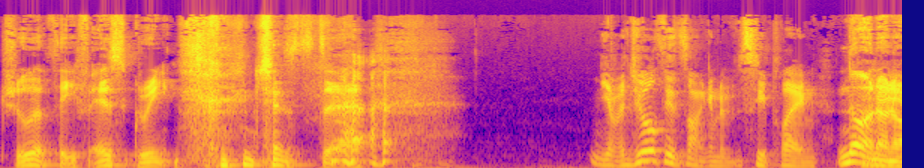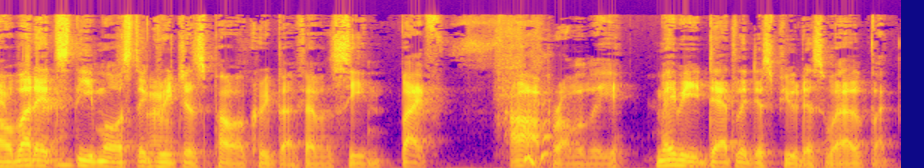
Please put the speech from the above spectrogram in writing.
Jewel Thief is green. Just uh, yeah, but Jewel Thief's not going to see playing. no, no, no. But it's the most egregious power creep I've ever seen by far, probably. Maybe Deadly Dispute as well, but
